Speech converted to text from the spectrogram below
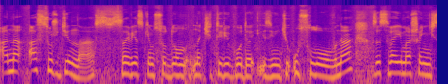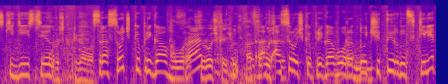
Она осуждена советским судом на 4 года, извините, условно за свои мошеннические действия. Отсрочка приговора. С рассрочкой приговора. Отсрочкой. Отсрочка. Отсрочкой приговора до 14 лет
